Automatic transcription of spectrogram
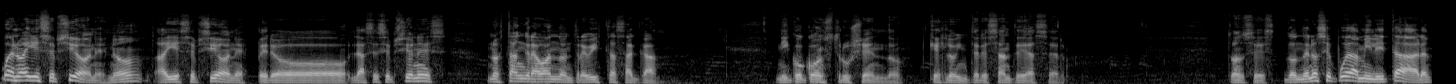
bueno, hay excepciones, ¿no? Hay excepciones, pero las excepciones no están grabando entrevistas acá, ni co-construyendo, que es lo interesante de hacer. Entonces, donde no se pueda militar,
